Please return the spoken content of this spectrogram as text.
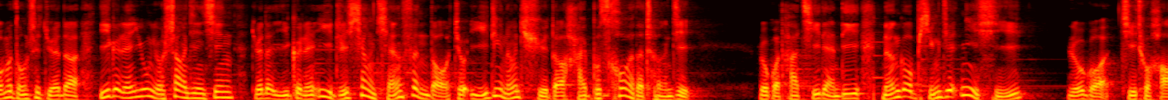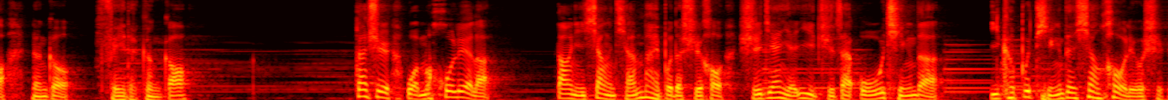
我们总是觉得一个人拥有上进心，觉得一个人一直向前奋斗，就一定能取得还不错的成绩。如果他起点低，能够凭借逆袭；如果基础好，能够飞得更高。但是我们忽略了，当你向前迈步的时候，时间也一直在无情的一刻不停的向后流逝。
